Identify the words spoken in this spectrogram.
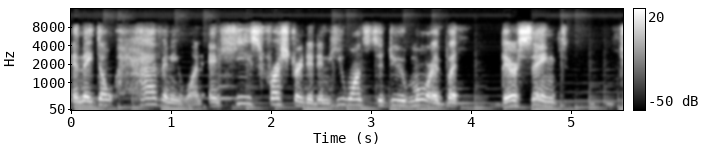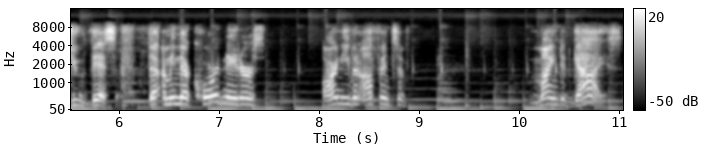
and they don't have anyone and he's frustrated and he wants to do more but they're saying do this i mean their coordinators aren't even offensive minded guys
